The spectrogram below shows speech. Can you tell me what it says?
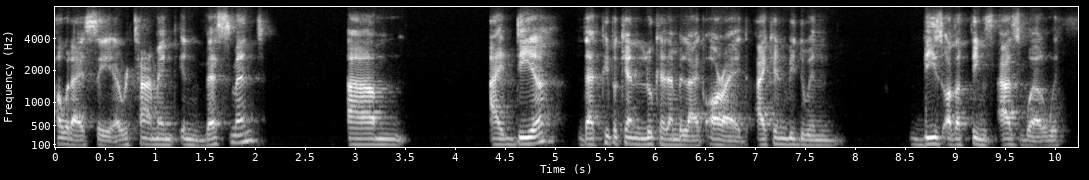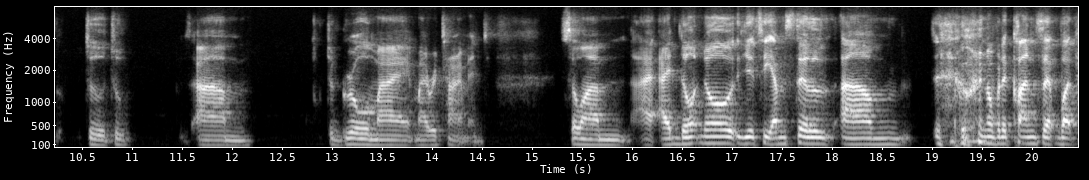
how would I say a retirement investment um, idea that people can look at and be like, all right, I can be doing these other things as well with to to um, to grow my my retirement. So um, I, I don't know. You see, I'm still um, going over the concept, but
